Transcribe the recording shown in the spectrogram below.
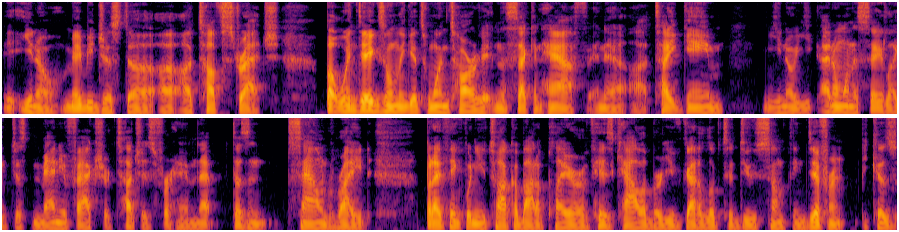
you know, maybe just a, a, a, tough stretch. But when Diggs only gets one target in the second half in a, a tight game, you know, I don't want to say like just manufacture touches for him. That doesn't sound right. But I think when you talk about a player of his caliber, you've got to look to do something different because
